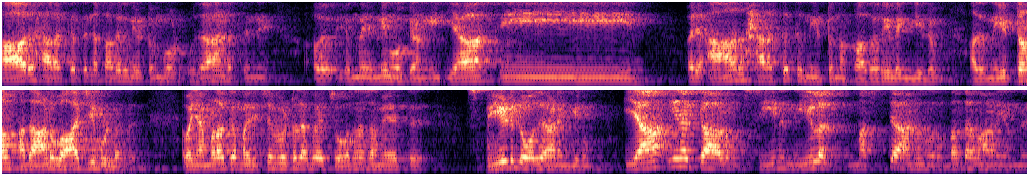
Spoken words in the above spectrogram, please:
ആറ് ഹറക്കത്തിന്റെ കതർ നീട്ടുമ്പോൾ ഉദാഹരണത്തിന് ഒന്ന് എണ്ണി നോക്കുകയാണെങ്കിൽ യാസീൻ. ഒരു ആറ് ഹറക്കത്ത് നീട്ടുന്ന കതറിലെങ്കിലും അത് നീട്ടണം അതാണ് വാജിബുള്ളത്. അപ്പൊ നമ്മളൊക്കെ മരിച്ച വീട്ടിലൊക്കെ വെച്ച് ഓതുന്ന സമയത്ത് സ്പീഡിൽ ഓതുകയാണെങ്കിലും യാഇനെക്കാളും സീന് നീളൽ മസ്റ്റാണ് നിർബന്ധമാണ് എന്ന്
